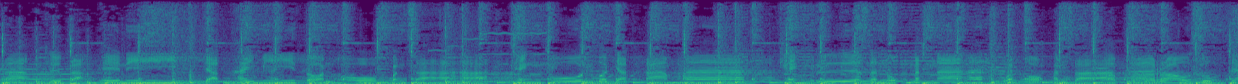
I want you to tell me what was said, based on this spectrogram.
พระคือประเพณี จัดให้มีตอนออกพรรษา แข่งโพนก็จัดตามมา แข่งเรือสนุกนักหนา วันออกพรรษาพาเราสุขใจ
